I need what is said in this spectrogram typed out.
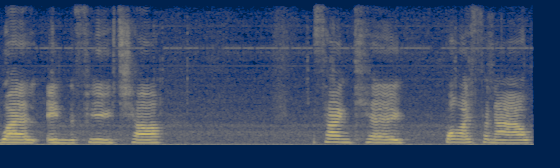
well in the future. Thank you. Bye for now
